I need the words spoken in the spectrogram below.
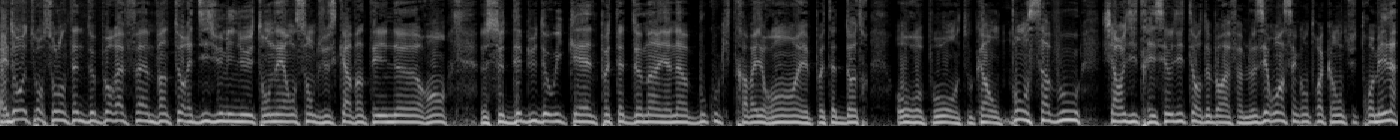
Et de retour sur l'antenne de Beurre FM, 20h et 18 minutes. On est ensemble jusqu'à 21h en ce début de week-end. Peut-être demain, il y en a beaucoup qui travailleront et peut-être d'autres au repos. En tout cas, on pense à vous, chers auditrices et auditeurs de Beurre FM. Le 01 53 48 3000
